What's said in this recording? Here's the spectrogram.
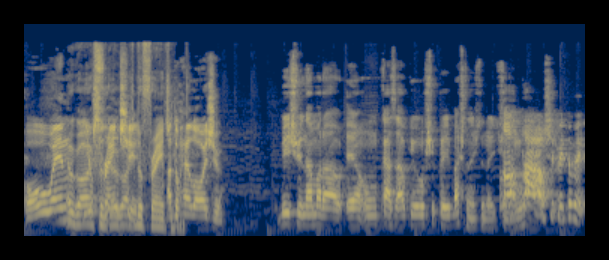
Owen eu gosto, e o eu French. gosto do French. A do relógio. Bicho, e na moral, é um casal que eu chipei bastante durante o filme. Total, chipei também.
